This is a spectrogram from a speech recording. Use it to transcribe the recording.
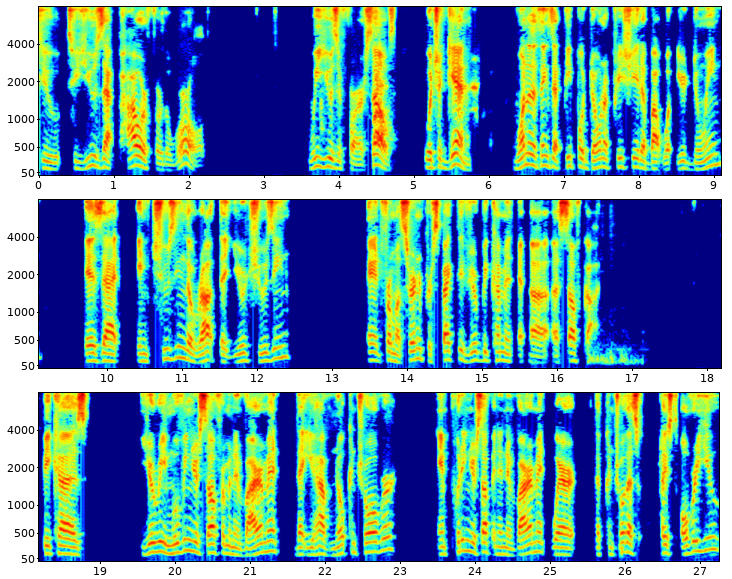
to to use that power for the world, we use it for ourselves, which again, one of the things that people don't appreciate about what you're doing is that in choosing the route that you're choosing and from a certain perspective you're becoming a, a self god because you're removing yourself from an environment that you have no control over and putting yourself in an environment where the control that's placed over you,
